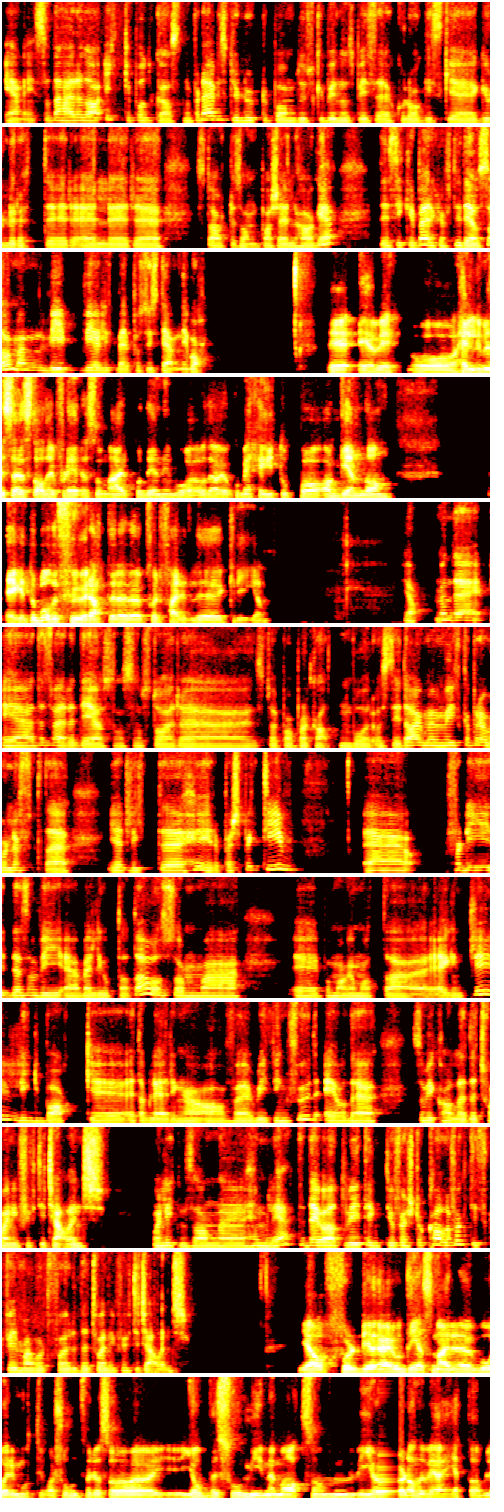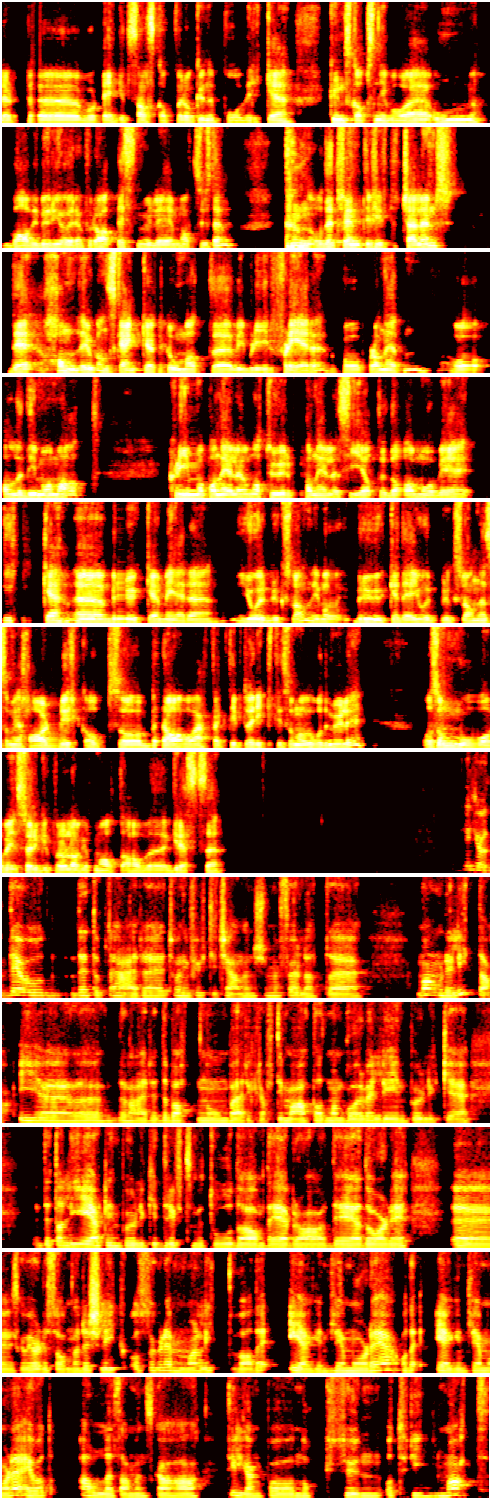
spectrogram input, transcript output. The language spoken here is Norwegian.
Enig. Så dette er da ikke podkasten for deg hvis du lurte på om du skulle begynne å spise økologiske gulrøtter eller eh, starte sånn parsellhage. Det er sikkert bærekraftig det også, men vi, vi er litt mer på systemnivå. Det er vi. Og heldigvis er det stadig flere som er på det nivået. Og det har jo kommet høyt opp på agendaen egentlig både før og etter den forferdelige krigen. Ja, men det er dessverre det også som står, uh, står, på plakaten vår også i dag. Men vi skal prøve å løfte det i et litt uh, høyere perspektiv. Uh, fordi det som vi er veldig opptatt av, og som på mange måter egentlig ligger bak etableringa av Rethink Food, er jo det som vi kaller The 2050 Challenge. Og en liten sånn hemmelighet det er jo at vi tenkte jo først å kalle faktisk firmaet vårt for The 2050 Challenge. Ja, for det er jo det som er eh, vår motivasjon for å jobbe så mye med mat som vi gjør. da, når Vi har etablert uh, vårt eget selskap for å kunne påvirke kunnskapsnivået om hva vi bør gjøre for å ha et best mulig matsystem. Og det 2050 Challenge det handler jo ganske enkelt om at uh, vi blir flere på planeten, og alle de må ha mat. Klimapanelet og Naturpanelet sier at da må vi ikke eh, bruke mer jordbruksland. Vi må bruke det jordbrukslandet som vi har dyrka opp så bra og effektivt og riktig som overhodet mulig. Og så må vi sørge for å lage mat av eh, gresset. Det er jo nettopp det her 2050 eh, Challenge som jeg føler at uh, mangler litt da, i denne debatten om bærekraftig mat. At man går veldig inn på ulike detaljert inn på ulike driftsmetoder, om det er bra, det er dårlig. Eh, skal vi gjøre det sånn eller slik? Og så glemmer man litt hva det egentlige målet er. Og det egentlige målet er jo at alle sammen skal ha tilgang på nok sunn og trygg mat.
